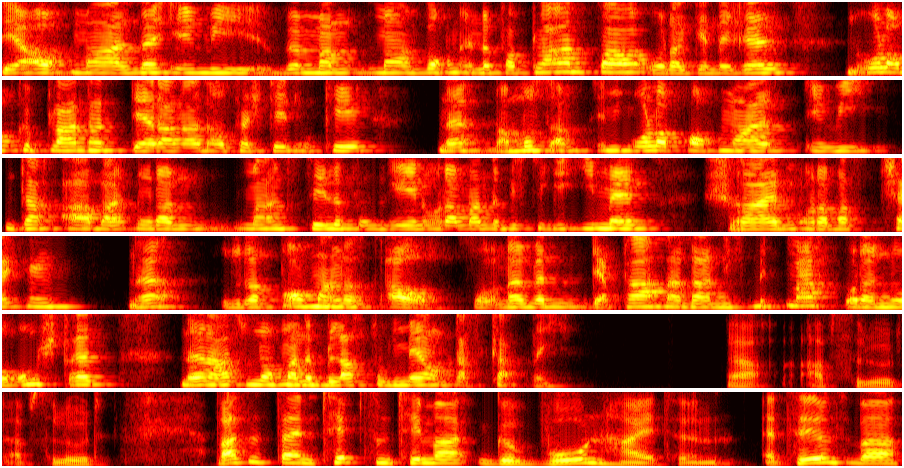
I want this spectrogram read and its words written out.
der auch mal ne, irgendwie, wenn man mal ein Wochenende verplant war oder generell einen Urlaub geplant hat, der dann halt auch versteht, okay, Ne, man muss im Urlaub auch mal irgendwie einen Tag arbeiten oder mal ans Telefon gehen oder mal eine wichtige E-Mail schreiben oder was checken. Ne? Also das braucht man halt auch. So, ne? Wenn der Partner da nicht mitmacht oder nur rumstresst, ne, dann hast du nochmal eine Belastung mehr und das klappt nicht. Ja, absolut, absolut. Was ist dein Tipp zum Thema Gewohnheiten? Erzähl uns über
